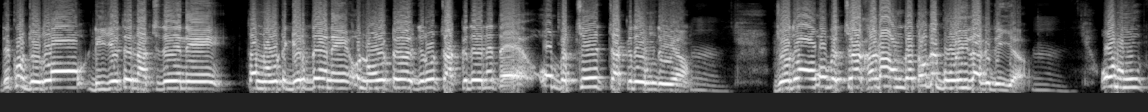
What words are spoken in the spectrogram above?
ਦੇਖੋ ਜਦੋਂ ਡੀਜੇ ਤੇ ਨੱਚਦੇ ਨੇ ਤਾਂ ਨੋਟ ਗਿਰਦੇ ਨੇ ਉਹ ਨੋਟ ਜਦੋਂ ਚੱਕਦੇ ਨੇ ਤੇ ਉਹ ਬੱਚੇ ਚੱਕਦੇ ਹੁੰਦੇ ਆ। ਜਦੋਂ ਉਹ ਬੱਚਾ ਖੜਾ ਹੁੰਦਾ ਤਾਂ ਉਹਦੇ ਗੋਲੀ ਲੱਗਦੀ ਆ। ਉਹਨੂੰ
